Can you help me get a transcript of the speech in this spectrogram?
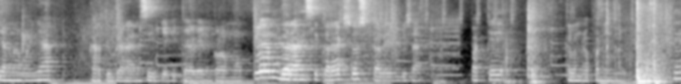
yang namanya kartu garansi. Jadi kalian kalau mau klaim garansi ke Rexus, kalian bisa pakai kelengkapan ini. Oke.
